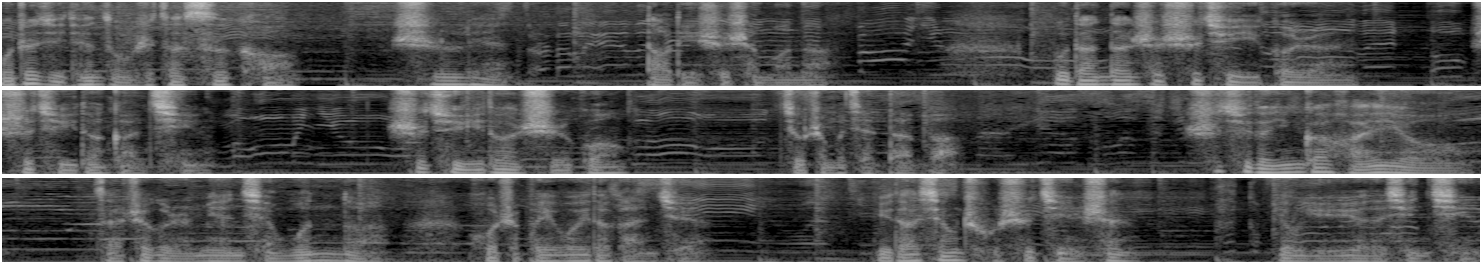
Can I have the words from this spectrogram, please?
我这几天总是在思考。失恋到底是什么呢？不单单是失去一个人，失去一段感情，失去一段时光，就这么简单吧。失去的应该还有，在这个人面前温暖或者卑微的感觉，与他相处时谨慎又愉悦的心情，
